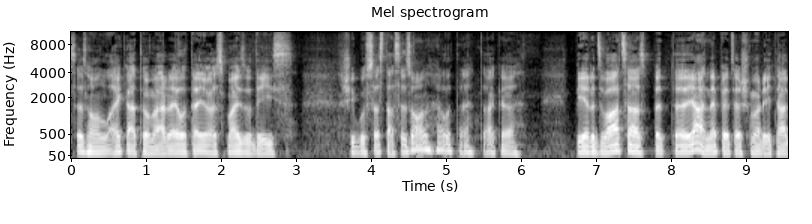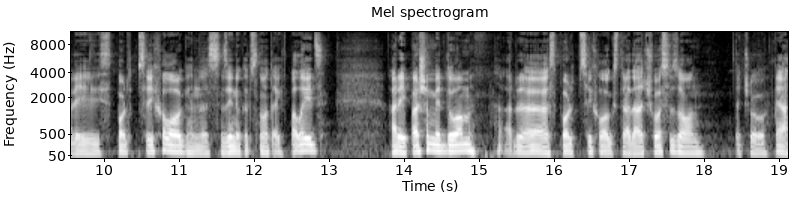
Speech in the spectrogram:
sezonu laikā, tomēr elitējos maizudījis šī būs sestā sezona LT. Tā kā pieredze vācās, bet eh, jā, nepieciešama arī tādi sporta psihologi, un es zinu, ka tas noteikti palīdz. Arī pašam ir doma ar uh, sporta psihologu strādāt šo sezonu, taču jā,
